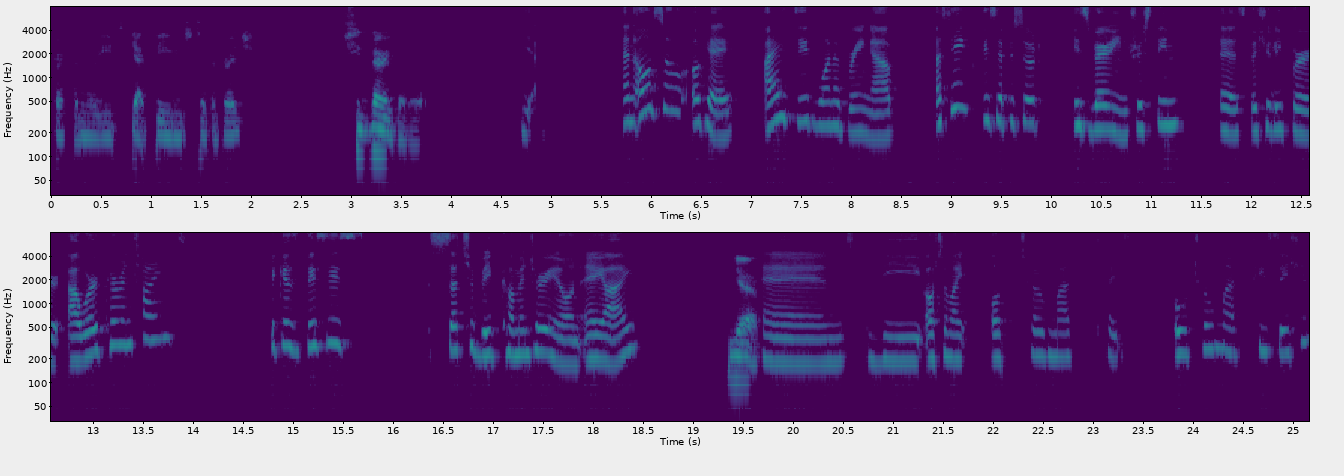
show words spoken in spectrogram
Trip and Reed get beamed to the bridge. She's very good at it. Yeah. And also, okay, I did want to bring up, I think this episode is very interesting, especially for our current times, because this is such a big commentary on AI Yeah. and the automatiz- automatization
